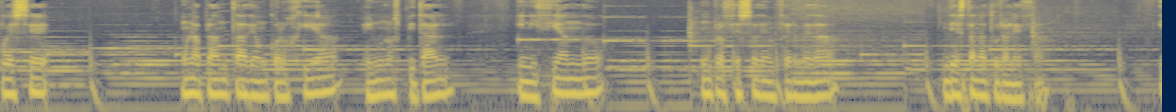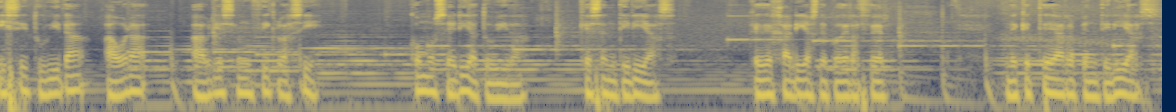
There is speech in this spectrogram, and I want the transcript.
fuese una planta de oncología en un hospital iniciando un proceso de enfermedad de esta naturaleza? ¿Y si tu vida ahora abriese un ciclo así? ¿Cómo sería tu vida? ¿Qué sentirías? ¿Qué dejarías de poder hacer? De qué te arrepentirías,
